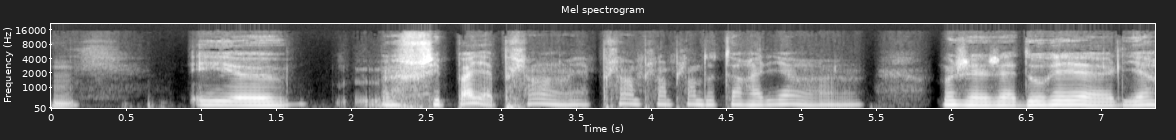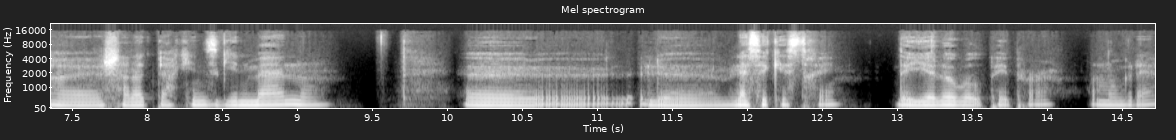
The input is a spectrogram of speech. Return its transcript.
Mm. Et je sais pas, il y a plein, y a plein, plein, plein d'auteurs à lire. Moi, j'ai adoré lire Charlotte Perkins Gilman, le, La séquestrée, The Yellow Wallpaper en anglais.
